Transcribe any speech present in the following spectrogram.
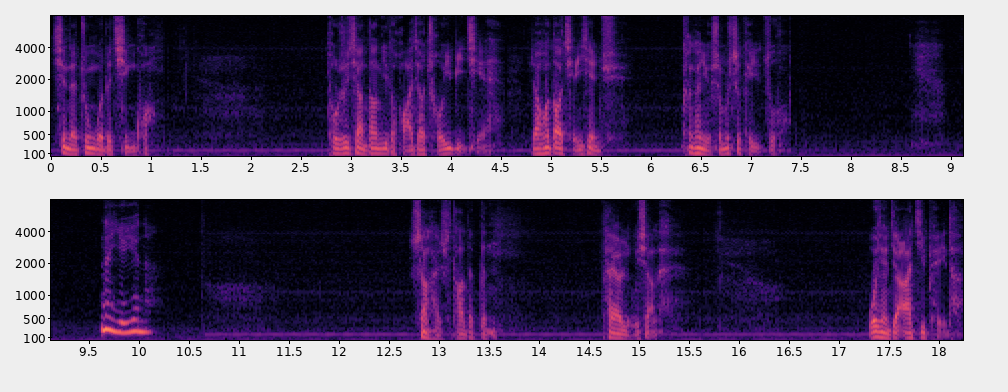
现在中国的情况，同时向当地的华侨筹一笔钱，然后到前线去，看看有什么事可以做。那爷爷呢？上海是他的根，他要留下来。我想叫阿基陪他。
